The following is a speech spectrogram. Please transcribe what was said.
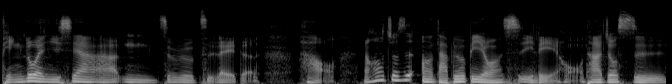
评论一下啊，嗯诸如此类的。好，然后就是嗯 WBO 系列吼，它就是。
